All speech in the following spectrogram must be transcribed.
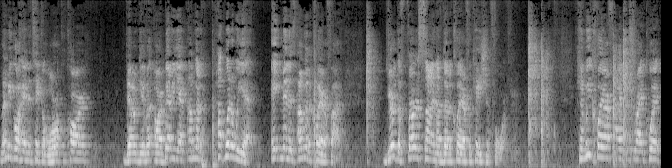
Let me go ahead and take an oracle card that'll give it, or better yet, I'm gonna. What are we at? Eight minutes. I'm gonna clarify. You're the first sign I've done a clarification for. Can we clarify this right quick?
